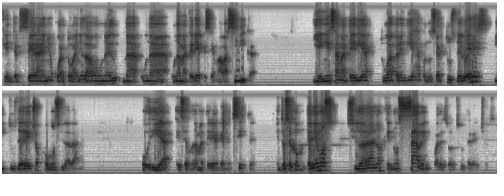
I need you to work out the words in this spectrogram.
que en tercer año, cuarto año, dábamos una, una, una materia que se llamaba cívica. Y en esa materia tú aprendías a conocer tus deberes y tus derechos como ciudadano. Hoy día esa es una materia que no existe. Entonces tenemos ciudadanos que no saben cuáles son sus derechos,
